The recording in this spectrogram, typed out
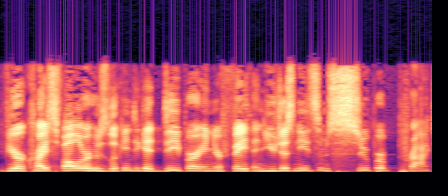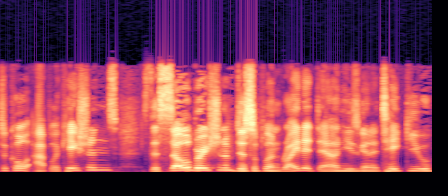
If you're a Christ follower who's looking to get deeper in your faith and you just need some super practical applications, it's the celebration of discipline. Write it down. He's going to take you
